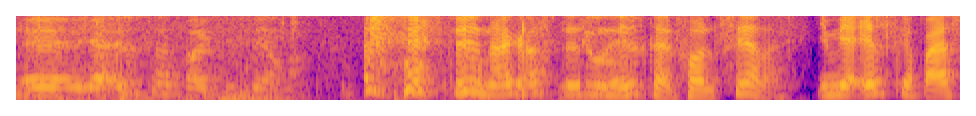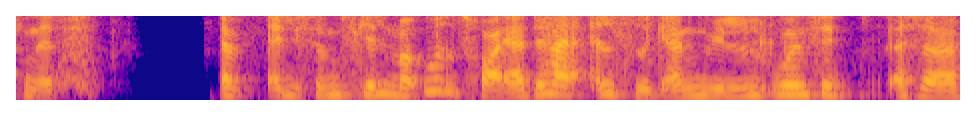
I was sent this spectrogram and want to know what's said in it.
Øh, jeg elsker, at folk de ser mig. det er nok også det. Du sådan- elsker, at folk ser dig. Jamen, jeg elsker bare sådan, at, at, at ligesom skille mig ud, tror jeg. Det har jeg altid gerne ville. Uanset altså,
